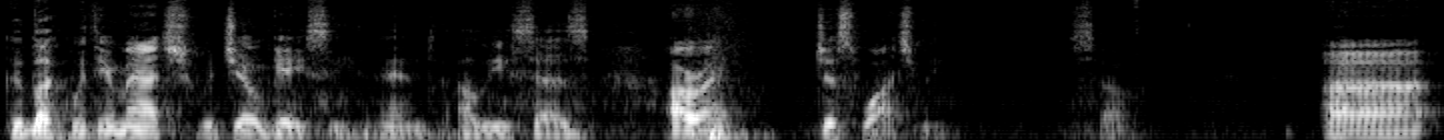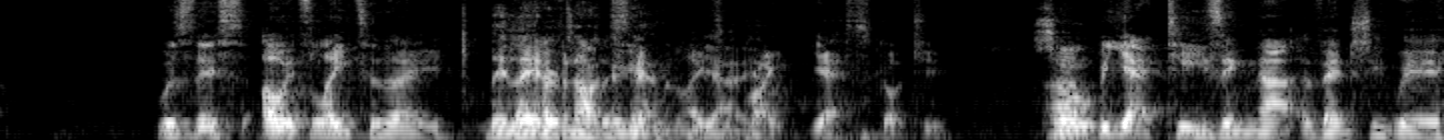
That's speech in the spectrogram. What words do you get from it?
good luck with your match with Joe Gacy," and Ali says, "All right, just watch me." So. uh, Was this? Oh, it's later. They They later talk again. segment later. Yeah, yeah. right? Yes, got you. So- So, but yeah, teasing that eventually we're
